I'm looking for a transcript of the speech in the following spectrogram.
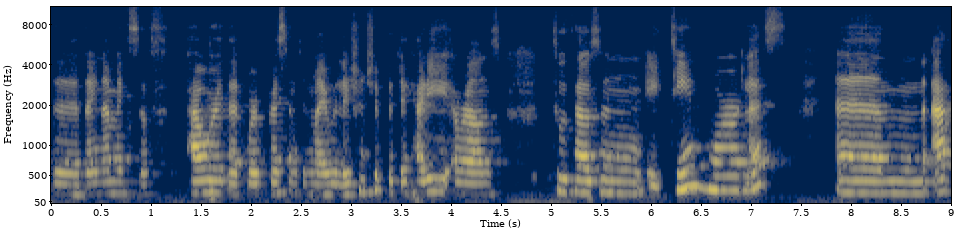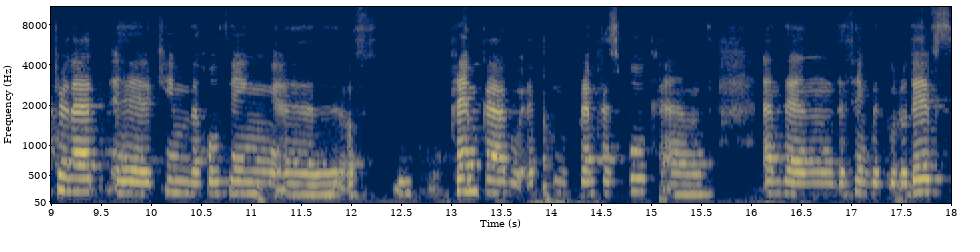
the dynamics of power that were present in my relationship with Jai Hari around 2018, more or less. And after that uh, came the whole thing uh, of Premka, Premka's book, and and then the thing with Gurudev's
